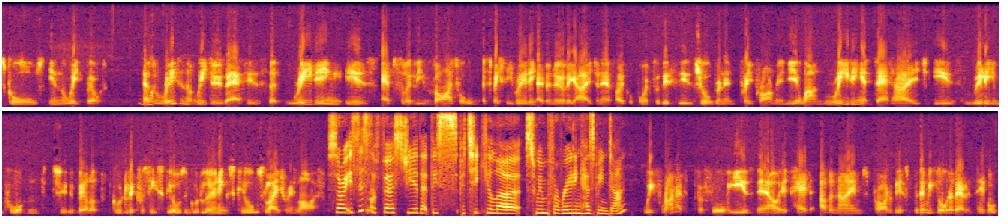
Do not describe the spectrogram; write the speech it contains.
schools in the wheat belt. Now, the reason that we do that is that reading is absolutely vital, especially reading at an early age, and our focal point for this is children in pre primary and year one. Reading at that age is really important to develop good literacy skills and good learning skills later in life. So, is this the first year that this particular swim for reading has been done? For four years now. It's had other names prior to this, but then we thought about it and said, well,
